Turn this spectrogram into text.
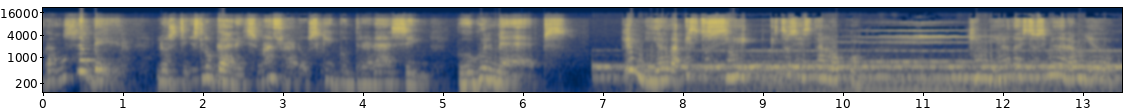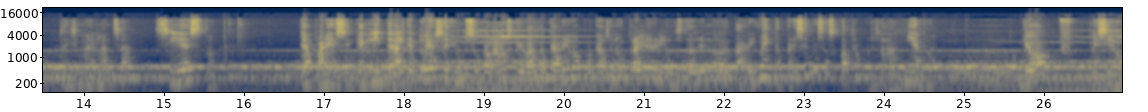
Vamos a ver los 10 lugares más raros que encontrarás en Google Maps. ¡Qué mierda! Esto sí, esto sí está loco. ¡Qué mierda! Esto sí me dará miedo. Encima de lanza, si esto te aparece, que literal que tú supongamos que vas acá arriba porque vas en un tráiler y los estás viendo arriba y te aparecen esas cuatro personas, mierda. Yo me sigo,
